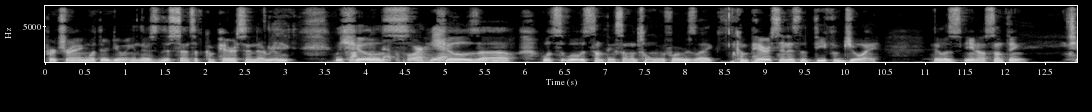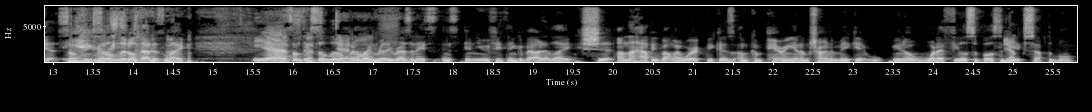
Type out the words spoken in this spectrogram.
portraying what they're doing and there's this sense of comparison that really We've talked kills about that before. Yeah. kills uh what's what was something someone told me before it was like comparison is the thief of joy it was you know something yeah something so little that is like yeah, Yes, something that's so little, but it like on. really resonates in, in you if you think about it. Like, shit, I'm not happy about my work because I'm comparing it. I'm trying to make it, you know, what I feel is supposed to Yep. be acceptable.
